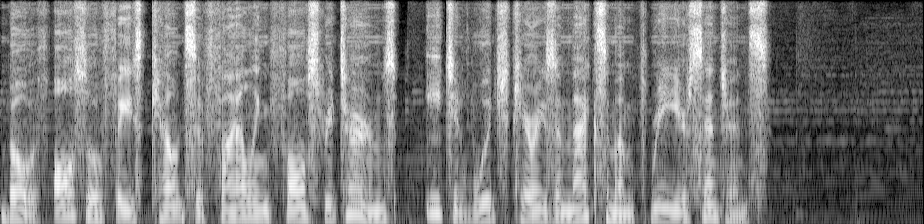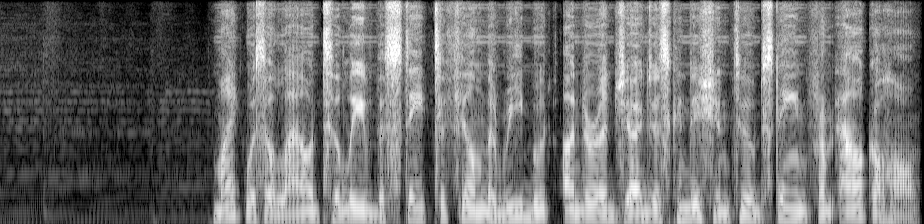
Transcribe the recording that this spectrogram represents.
Both also faced counts of filing false returns, each of which carries a maximum three-year sentence. Mike was allowed to leave the state to film the reboot under a judge's condition to abstain from alcohol.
